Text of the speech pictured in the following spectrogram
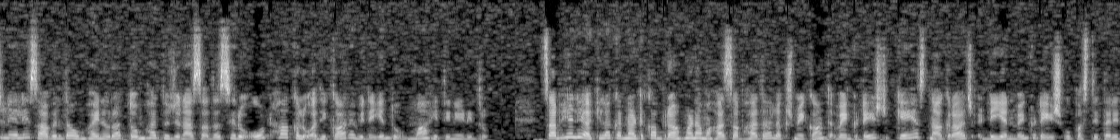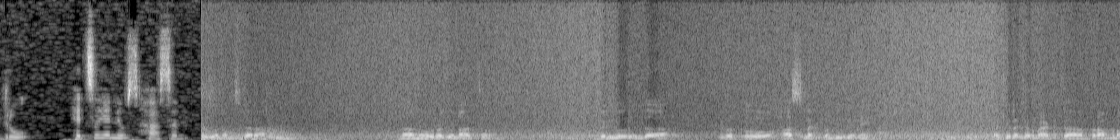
ಜಿಲ್ಲೆಯಲ್ಲಿ ಸಾವಿರದ ಒಂಬೈನೂರ ತೊಂಬತ್ತು ಜನ ಸದಸ್ಯರು ಓಟ್ ಹಾಕಲು ಅಧಿಕಾರವಿದೆ ಎಂದು ಮಾಹಿತಿ ನೀಡಿದರು. ಸಭೆಯಲ್ಲಿ ಅಖಿಲ ಕರ್ನಾಟಕ ಬ್ರಾಹ್ಮಣ ಮಹಾಸಭಾದ ಲಕ್ಷ್ಮೀಕಾಂತ್ ವೆಂಕಟೇಶ್ ಕೆಎಸ್ ನಾಗರಾಜ್ ಡಿಎನ್ ವೆಂಕಟೇಶ್ ಉಪಸ್ಥಿತರಿದ್ದರು. HIN news Hassan. ನಮಸ್ಕಾರ. ನಾನು ರಘುನಾಥ್. ಬೆಂಗಳೂರಿಂದ ಇವತ್ತು ಹಾಸನಕ್ಕೆ ಬಂದಿದ್ದೀನಿ. ಅಖಿಲ ಕರ್ನಾಟಕ ಬ್ರಾಹ್ಮಣ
